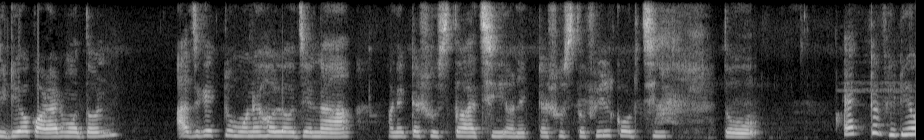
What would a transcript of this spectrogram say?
ভিডিও করার মতন। আজকে একটু মনে হলো যে না, অনেকটা সুস্থ আছি, অনেকটা সুস্থ ফিল করছি। তো একটা ভিডিও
